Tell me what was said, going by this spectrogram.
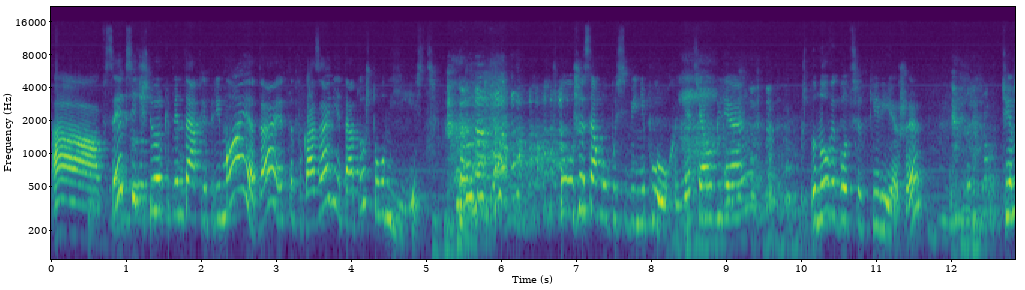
А, а в сексе четверка пентаклей прямая, да, это показание на то, что он есть, что уже само по себе неплохо, я тебя уверяю, что Новый год все-таки реже, чем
